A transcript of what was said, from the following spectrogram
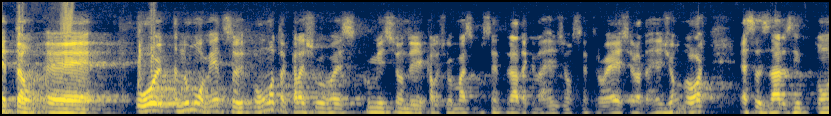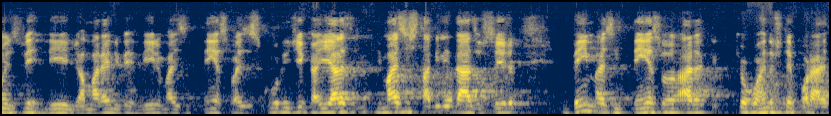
Então, é, no momento, ontem, aquela chuva que eu mencionei, aquela chuva mais concentrada aqui na região centro-oeste, era da região norte, essas áreas em tons vermelho, amarelo e vermelho, mais intenso, mais escuro, indica aí áreas de mais instabilidade, ou seja, bem mais intenso, área que, que ocorre nos temporais.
